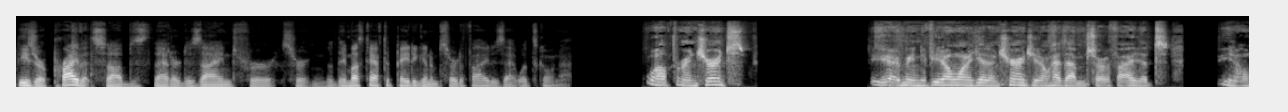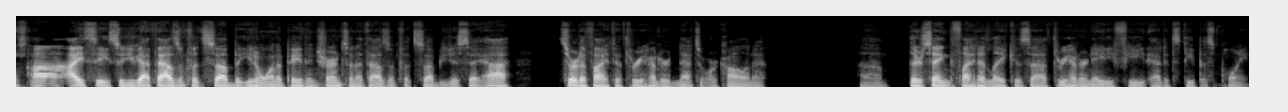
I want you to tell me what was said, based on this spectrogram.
these are private subs that are designed for certain. They must have to pay to get them certified. Is that what's going on? Well, for insurance, yeah, I mean, if you don't want to get insurance, you don't have them certified. It's you know. Uh, I see. So you got a thousand foot sub, but you don't want to pay the insurance on a thousand foot sub. You just say, ah, certified to 300, and that's what we're calling it. Um, they're saying the Flathead Lake is uh, 380 feet at its deepest point.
